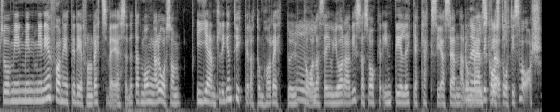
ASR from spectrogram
så min, min, min erfarenhet är det från rättsväsendet, att många då som egentligen tycker att de har rätt att uttala Mm. sig och göra vissa saker inte är lika kaxiga sen när de Nej, väl det ska klart. stå till svars.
